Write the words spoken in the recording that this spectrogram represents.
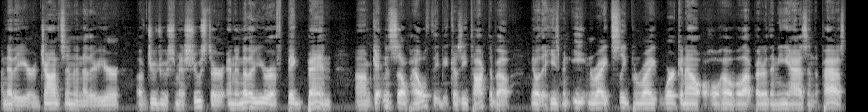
another year of Johnson, another year of Juju Smith Schuster, and another year of Big Ben um, getting himself healthy because he talked about you know that he's been eating right, sleeping right, working out a whole hell of a lot better than he has in the past.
